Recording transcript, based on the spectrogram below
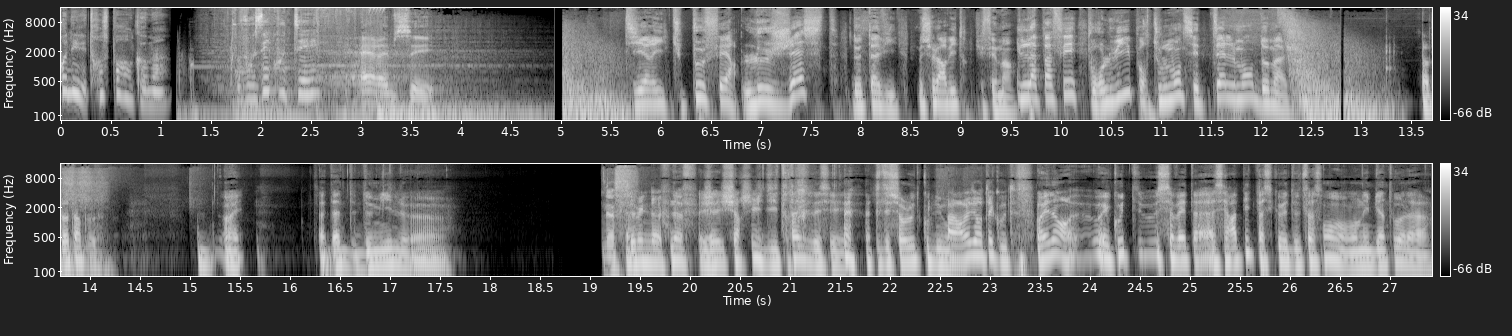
prenez les transports en commun. Vous écoutez RMC. Thierry, tu peux faire le geste de ta vie. Monsieur l'arbitre, tu fais main. Il l'a pas fait pour lui, pour tout le monde, c'est tellement dommage. Ça date un peu. Ouais. Ça date de 2000. euh, 2009. 9. J'ai cherché, je dis 13, mais c'est- c'était sur l'autre Coupe du Monde. Alors vas-y, on t'écoute. Ouais, non, euh, écoute, ça va être assez rapide parce que de toute façon, on est bientôt à la.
